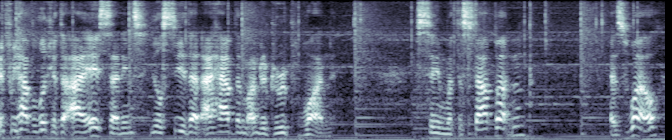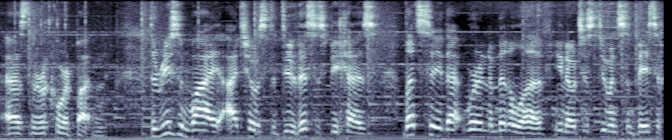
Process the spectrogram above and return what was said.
If we have a look at the IA settings, you'll see that I have them under group 1. Same with the stop button, as well as the record button. The reason why I chose to do this is because let's say that we're in the middle of, you know, just doing some basic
